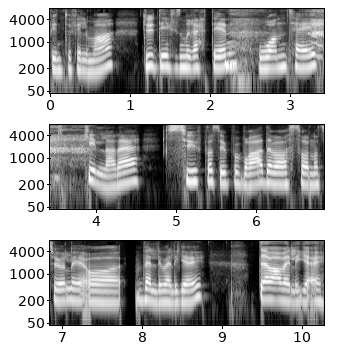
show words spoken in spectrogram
begynte å filme. Du de gikk liksom rett inn. One take. Killa det. Super, super bra. Det var så naturlig og veldig, veldig gøy. Det var veldig gøy.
